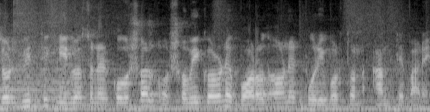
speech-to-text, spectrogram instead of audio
জোটভিত্তিক নির্বাচনের কৌশল ও সমীকরণে বড় ধরনের পরিবর্তন আনতে পারে।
